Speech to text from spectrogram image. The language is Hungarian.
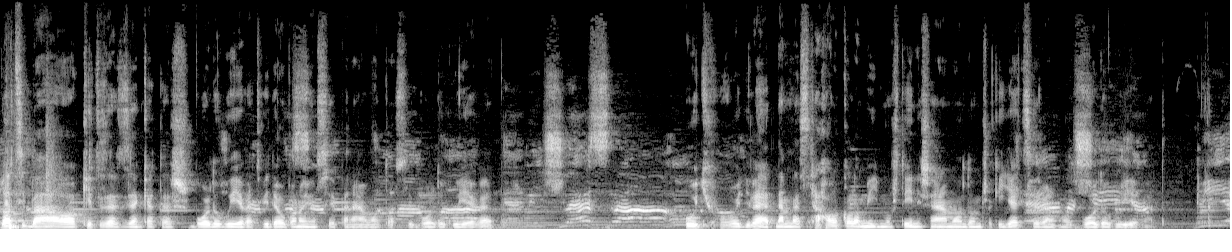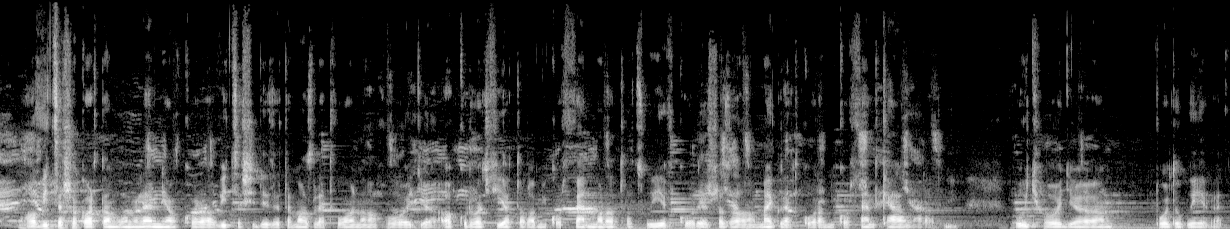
Laci Bá a 2012-es Boldog új évet videóban nagyon szépen elmondta azt, hogy boldog új évet. Úgyhogy lehet nem lesz rá alkalom, így most én is elmondom, csak így egyszerűen, hogy boldog új évet. Ha vicces akartam volna lenni, akkor a vicces idézetem az lett volna, hogy akkor vagy fiatal, amikor fennmaradhatsz új évkor, és az a meglettkor, amikor fent kell maradni. Úgyhogy boldog új évet!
